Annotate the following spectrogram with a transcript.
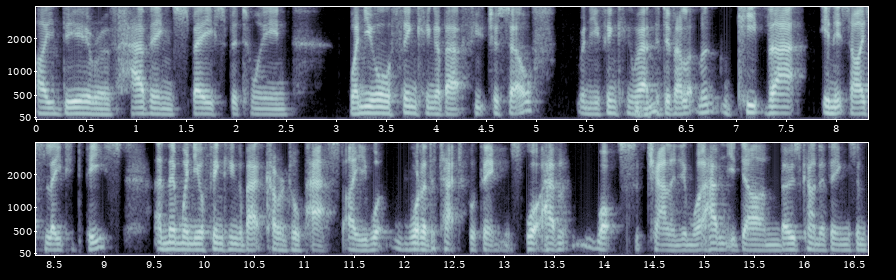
idea of having space between when you're thinking about future self, when you're thinking about mm-hmm. the development, keep that in its isolated piece. And then when you're thinking about current or past i.e what what are the tactical things? What haven't what's challenging what haven't you done? Those kind of things. And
